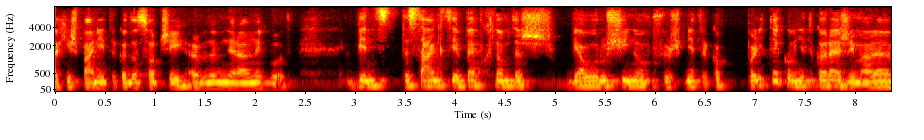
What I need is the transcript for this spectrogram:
e, Hiszpanii, tylko do Soczi albo do mineralnych wód. Więc te sankcje wepchną też Białorusinów, już nie tylko polityków, nie tylko reżim, ale,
